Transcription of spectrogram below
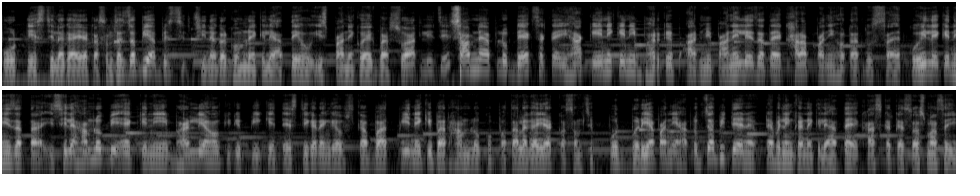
बहुत टेस्टी लगाएगा कसम से, जब भी आप श्रीनगर घूमने के लिए आते हो, इस पानी को एक बार स्वाद लीजिए। सामने आप लोग देख सकते हैं, यहाँ केनी केनी भर के आदमी पानी ले जाता है। खराब पानी होता है तो शायद कोई लेके नहीं जाता। इसीलिए हम लोग भी एक केनी भर लिया हूँ, क्योंकि पी के टेस्टी करेंगे। उसके बाद पीने के बाद हम लोग को पता लगा, यार कसम से, बहुत बढ़िया पानी आप लोग जब भी ट्रेवलिंग करने के लिए आते हैं, खास करके चश्मा से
